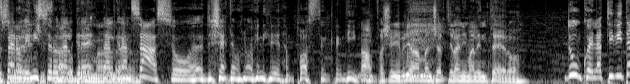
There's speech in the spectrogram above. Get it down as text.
Spero venissero dal, prima, dal? Gran Sasso, cioè devono venire da un posto incredibile. No, facevi prima a mangiarti l'animale intero. Dunque, l'attività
